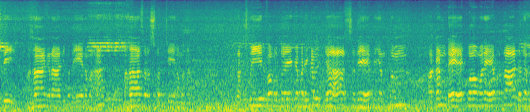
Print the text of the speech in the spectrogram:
శ్రీ మహాగణాధిపతే నమ మహాసరస్వత్యై నమ. లక్ష్మీర్భవృతేకపరికల్ప్యా సదే పర్యంతం అఖండే కోమలే ప్రతాజలం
